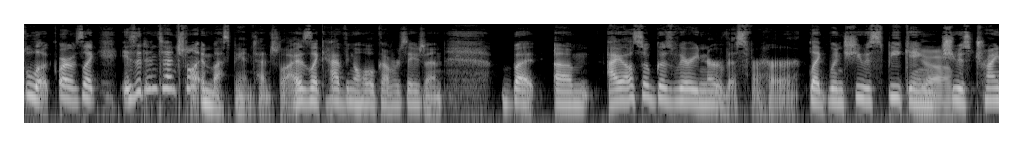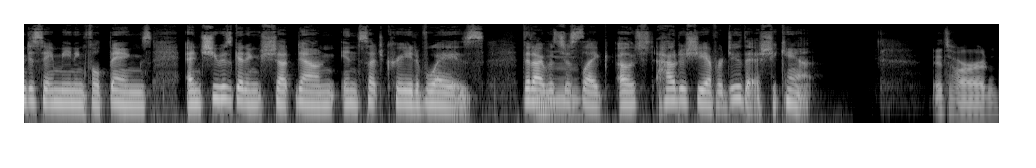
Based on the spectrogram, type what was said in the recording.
look where I was like, is it intentional? It must be intentional. I was like having a whole conversation. But um I also was very nervous for her. Like when she was speaking, Yeah. she was trying to say meaningful things and she was getting shut down in such creative ways that I was just like, oh, how does she ever do this? She can't. It's hard.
